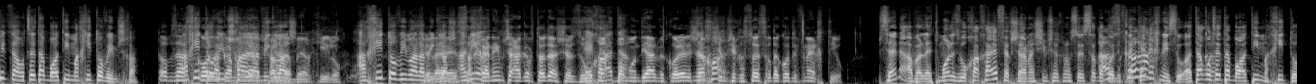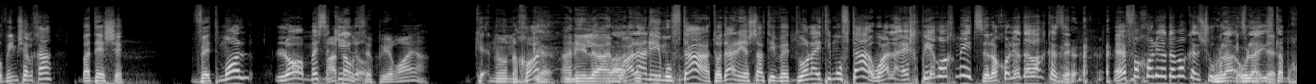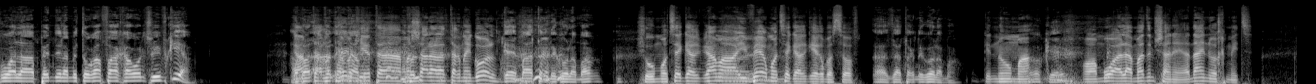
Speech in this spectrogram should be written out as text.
אתה רוצה את הבועטים הכי טובים שלך. טוב, זה הכי אסכולה, טובים גם שלך עליה על אפשר המגרש. לדבר, כאילו. הכי טובים על המגרש. של אני- שחקנים שאגב, אתה יודע, שזה הוכח הגעת- במונדיאל וכל אלה, נכון. שאנשים שנכנסו עשר דקות לפני החטיאו. בסדר, אבל אתמול זה הוכח ההפך, שאנשים שנכנסו 10 דקות אז לפני. כן הכניסו. אתה רוצה את הבועטים הכי טובים שלך בדשא. ואתמול, לא, מסי מה אתה כאילו... רוצה? פיירו היה. כן, נו נכון, כן. אני, לא- מה, וואלה אני מופתע, אתה יודע, אני ישבתי ואתמול הייתי מופתע, וואלה איך פיירו החמיץ, זה לא יכול להיות דבר כזה. איפה יכול להיות דבר כזה שהוא אולי- מחמיץ אולי פנדל? הסתמכו על הפנדל המטורף האחרון שהוא הבקיע. גם אתה מכיר את המשל על התרנגול? כן, מה התרנגול אמר? שהוא מוצא גר, גם העיוור מוצא גרגר בסוף. אה, זה התרנגול אמר. נו מה? אוקיי. או אמרו עליו, מה זה משנה, עדיין הוא החמיץ.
